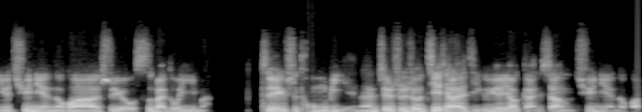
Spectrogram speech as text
因为去年的话是有四百多亿嘛，这个是同比。那就是说接下来几个月要赶上去年的话，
